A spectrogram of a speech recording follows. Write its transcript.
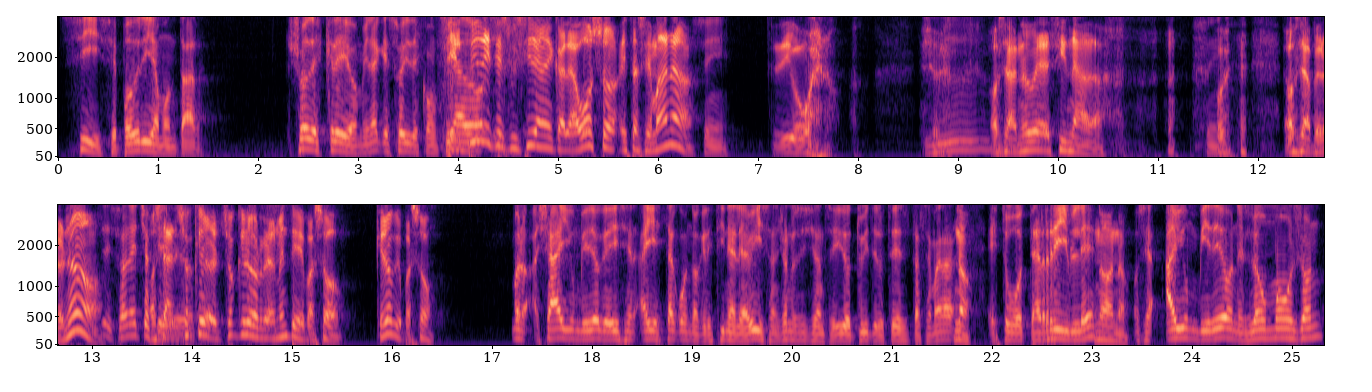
Sí, se podría montar. Yo descreo, mirá que soy Si el desconfiado. pibe se suicida en el calabozo esta semana, Sí. te digo, bueno. Yo- O sea, no voy a decir nada. o sea, pero no. Sí, son hechos o sea, que- yo, o creo, sea- yo creo realmente que pasó. Creo que pasó. Bueno, allá hay un video que dicen, ahí está cuando a Cristina le avisan. Yo no sé si han seguido Twitter ustedes esta semana. No. Estuvo terrible. No, no. O sea, hay un video en slow motion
